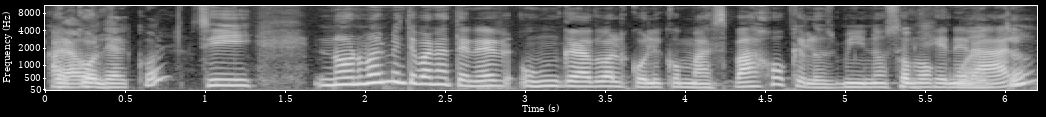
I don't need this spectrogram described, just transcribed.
grado de alcohol? Sí, normalmente van a tener un grado alcohólico más bajo que los vinos en general.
